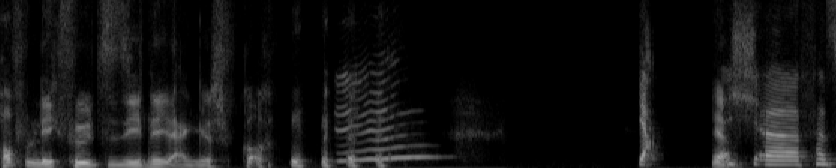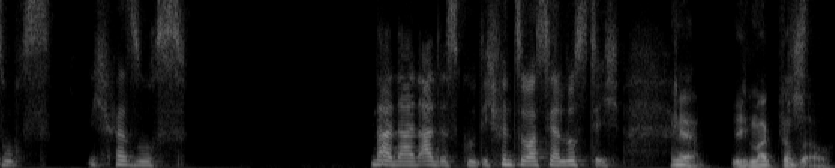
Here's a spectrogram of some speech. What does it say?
hoffentlich fühlt sie sich nicht angesprochen. Ja. Ich äh, versuch's. Ich versuch's. Nein, nein, alles gut. Ich finde sowas ja lustig. Ja, ich mag das Ich, auch.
